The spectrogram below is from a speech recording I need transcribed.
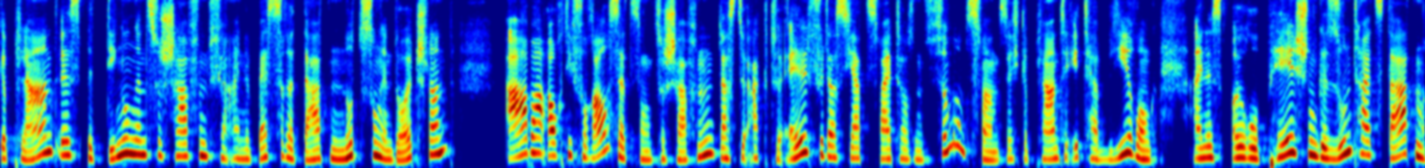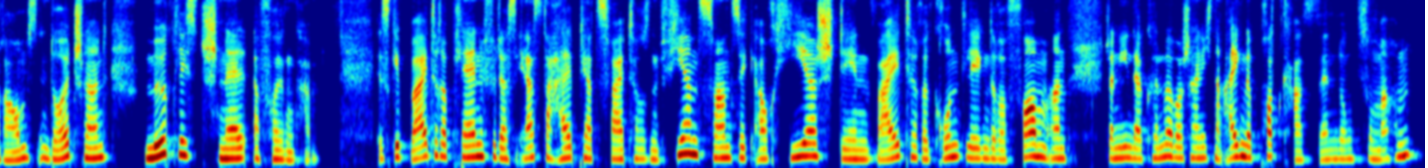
Geplant ist, Bedingungen zu schaffen für eine bessere Datennutzung in Deutschland, aber auch die Voraussetzung zu schaffen, dass die aktuell für das Jahr 2025 geplante Etablierung eines europäischen Gesundheitsdatenraums in Deutschland möglichst schnell erfolgen kann. Es gibt weitere Pläne für das erste Halbjahr 2024. Auch hier stehen weitere grundlegende Reformen an. Janine, da können wir wahrscheinlich eine eigene Podcast-Sendung zu machen.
